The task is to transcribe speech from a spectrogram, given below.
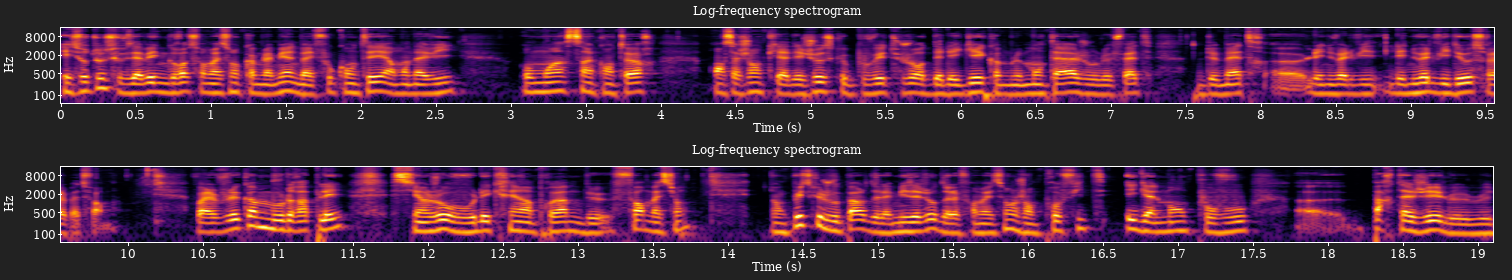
Et surtout, si vous avez une grosse formation comme la mienne, bah, il faut compter, à mon avis, au moins 50 heures, en sachant qu'il y a des choses que vous pouvez toujours déléguer, comme le montage ou le fait de mettre les, nouvelles les nouvelles vidéos sur la plateforme. Voilà, je voulais quand même vous le rappeler, si un jour vous voulez créer un programme de formation, donc puisque je vous parle de la mise à jour de la formation, j'en profite également pour vous euh, partager le,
